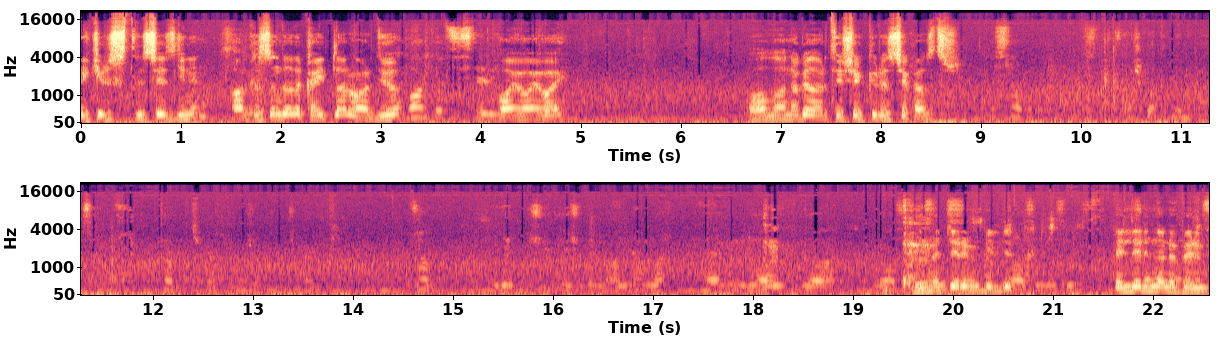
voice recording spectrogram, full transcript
Bekir Sıtkı Sezgin'in arkasında da kayıtlar var diyor. Barkod sistemi. Vay vay vay. Vallahi ne kadar teşekkür etsek azdır. Estağfurullah. çıkarttın değil mi? Tabii çıkarttım hocam. Çıkarttım. Hocam şu 77 yaşında bir annem var. Her gün dua, dua, dua Hürmetlerimi bildir. Ellerinden öperim.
